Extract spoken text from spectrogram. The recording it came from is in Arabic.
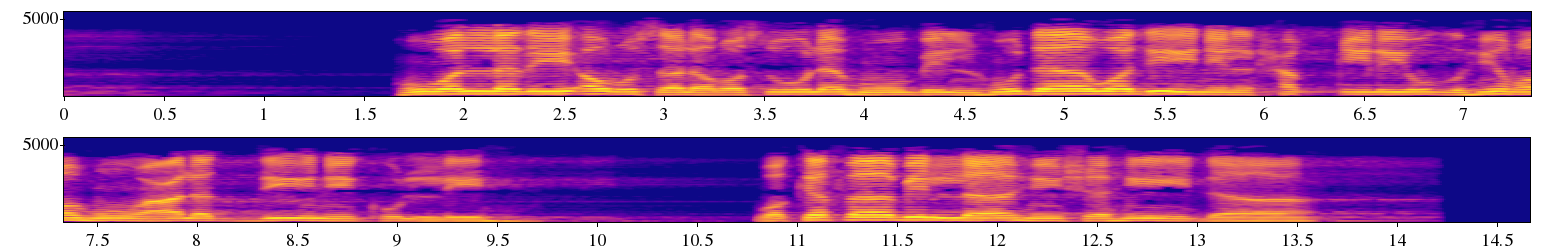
هُوَ الَّذِي أَرْسَلَ رَسُولَهُ بِالْهُدَى وَدِينِ الْحَقِّ لِيُظْهِرَهُ عَلَى الدِّينِ كُلِّهِ وَكَفَى بِاللَّهِ شَهِيدًا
